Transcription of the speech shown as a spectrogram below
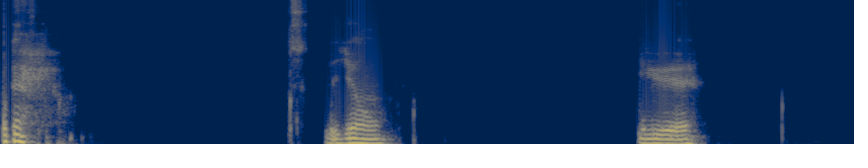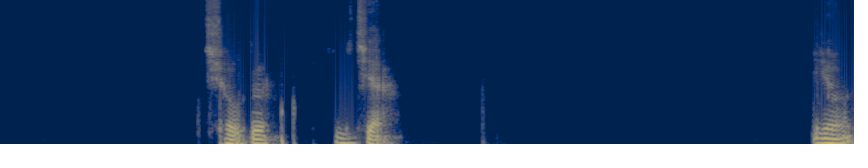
，OK，使用约九个。衣架，用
